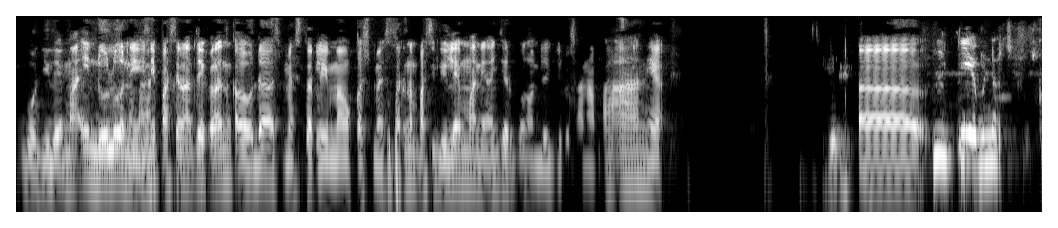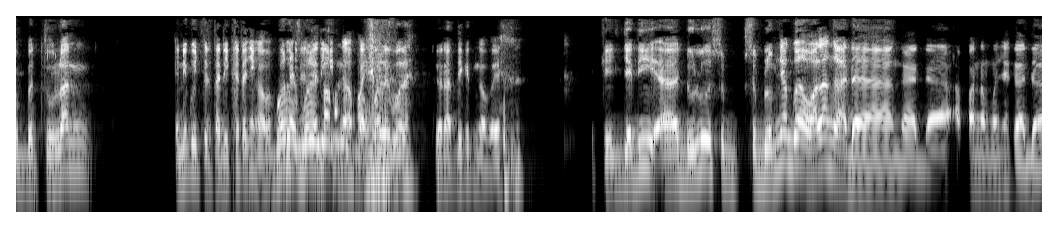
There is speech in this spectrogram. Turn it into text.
gue dilemain dulu nih. Ini pasti nanti kalian kalau udah semester 5 mau ke semester 6 pasti dilema nih anjir gue ngambil jurusan apaan ya. Uh, iya bener. Kebetulan ini gue cerita dikit aja nggak apa? Boleh boleh dikit nggak apa ya? Boleh boleh. Cerita dikit nggak apa ya? Oke, jadi uh, dulu se sebelumnya gue awalnya nggak ada nggak ada apa namanya nggak ada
